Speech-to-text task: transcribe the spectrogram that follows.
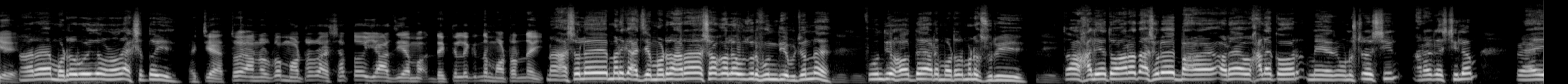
ইয়ে আরে মোটর বই তো ওনার একসাথে হই আচ্ছা তো অনার কো মোটর আসা তো ইয়া জিয়া দেখতে লাগে কিন্তু মোটর নেই। না আসলে মানে আছে মোটর আরা সকালে উজুর ফোন দিয়ে বুঝছেন না? ফোন দিয়ে দেয় আরে মোটর মানে চুরি। তা তো আরা তো আসলে আরে খালে কর মেয়ের অনুষ্ঠান এসেছিল আরা এসেছিলাম প্রায়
